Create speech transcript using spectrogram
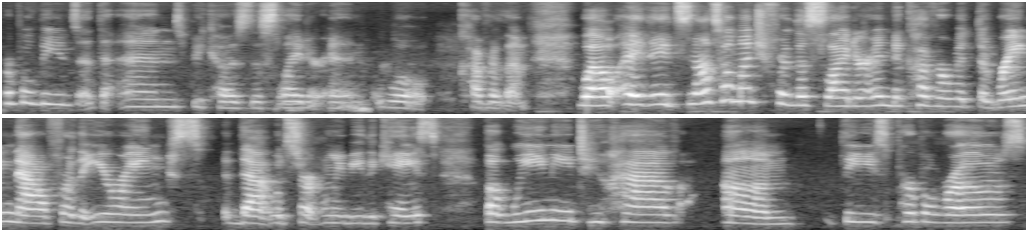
purple beads at the ends because the slider end will cover them. Well, it, it's not so much for the slider end to cover with the ring. Now, for the earrings, that would certainly be the case. But we need to have um, these purple rows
